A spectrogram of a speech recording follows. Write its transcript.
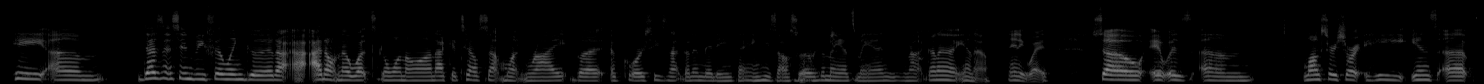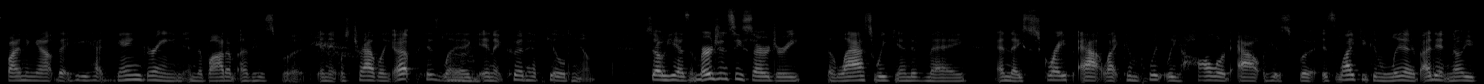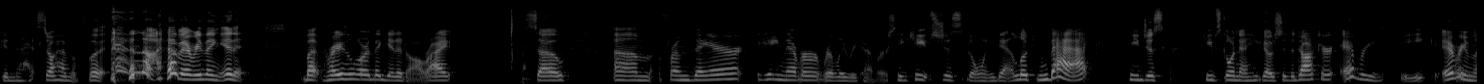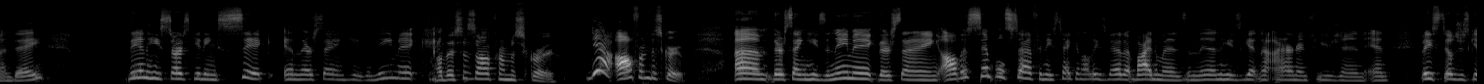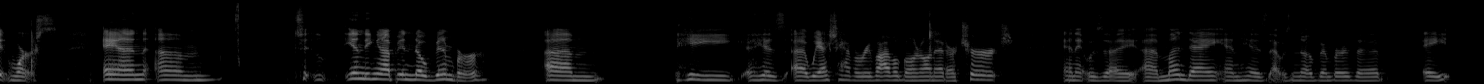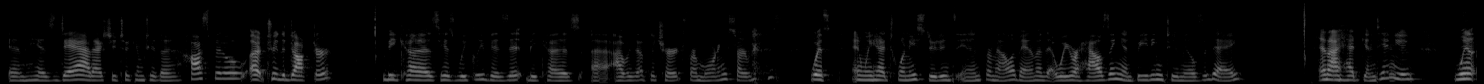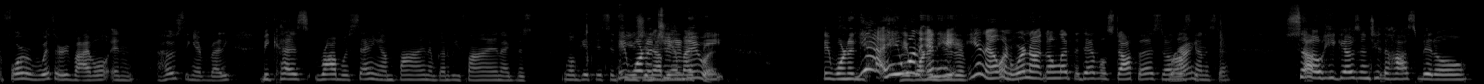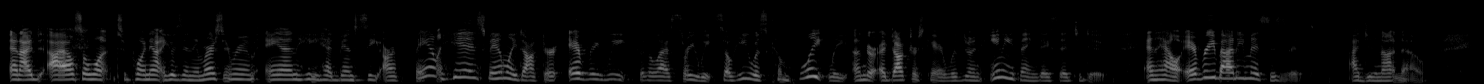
he um doesn't seem to be feeling good. I, I- don't know what's going on. I could tell something wasn't right, but of course he's not going to admit anything. He's also the man's man. He's not gonna, you know. Anyways, so it was. um Long story short, he ends up finding out that he had gangrene in the bottom of his foot, and it was traveling up his leg, and it could have killed him. So he has emergency surgery the last weekend of May, and they scrape out, like completely hollowed out his foot. It's like you can live. I didn't know you could still have a foot and not have everything in it. But praise the Lord, they get it all right. So um, from there, he never really recovers. He keeps just going down. Looking back, he just keeps going down. He goes to the doctor every week, every Monday. Then he starts getting sick, and they're saying he's anemic. oh this is all from a screw Yeah, all from the screw. Um, they're saying he's anemic. They're saying all this simple stuff, and he's taking all these vit- vitamins, and then he's getting an iron infusion, and but he's still just getting worse. And um, to, ending up in November, um, he his uh, we actually have a revival going on at our church, and it was a, a Monday, and his that was November the eighth, and his dad actually took him to the hospital uh, to the doctor because his weekly visit because uh, I was at the church for a morning service with and we had 20 students in from Alabama that we were housing and feeding two meals a day and I had continued went forward with a revival and hosting everybody because Rob was saying I'm fine I'm going to be fine I just I'm going to get this infusion wanted I'll be on to my do it. feet He wanted. yeah he, wanted, and you he to. you know and we're not going to let the devil stop us and all Right. this kind of stuff so he goes into the hospital, and I, I also want to point out he was in the emergency room, and he had been to see our family, his family doctor, every week for the last three weeks. So he was completely under a doctor's care, was doing anything they said to do, and how everybody misses it, I do not know.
